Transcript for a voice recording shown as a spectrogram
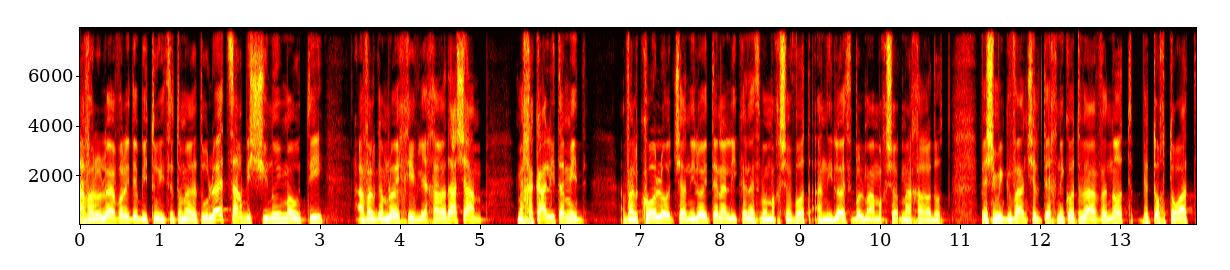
אבל הוא לא יבוא לידי ביטוי. זאת אומרת, הוא לא יצר בי שינוי מהותי, אבל גם לא הכאיב לי. החרדה שם, מחכה לי תמיד. אבל כל עוד שאני לא אתן לה להיכנס במחשבות, אני לא אסבול מהמחשב, מהחרדות. ויש מגוון של טכניקות והבנות בתוך תורת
